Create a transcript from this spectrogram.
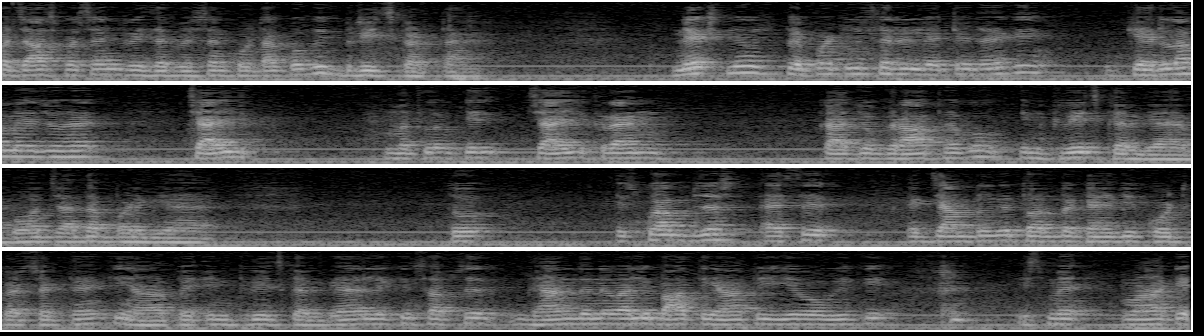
50 परसेंट रिजर्वेशन कोटा को भी ब्रीच करता है। नेक्स्ट न्यूज़ पेपर टू से रिलेटेड है कि केरला में जो है चाइल्ड मतलब कि चाइल्ड क्राइम का जो ग्राफ है वो इंक्रीज कर गया है, बहुत ज़्यादा बढ़ गया है। तो इसको आप जस्ट ऐसे एग्ज़ाम्पल के तौर पे कहीं भी कोट कर सकते हैं कि यहाँ पे इंक्रीज कर गया है, लेकिन सबसे ध्यान देने वाली बात यहाँ पे ये होगी कि इसमें वहाँ के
